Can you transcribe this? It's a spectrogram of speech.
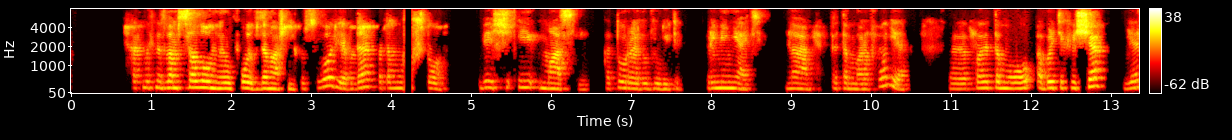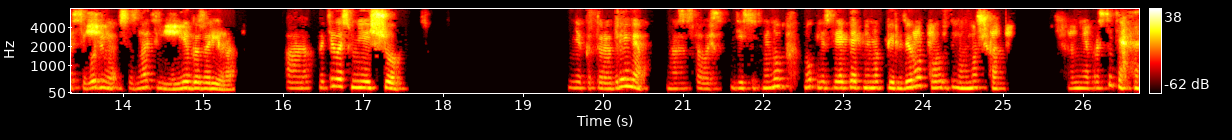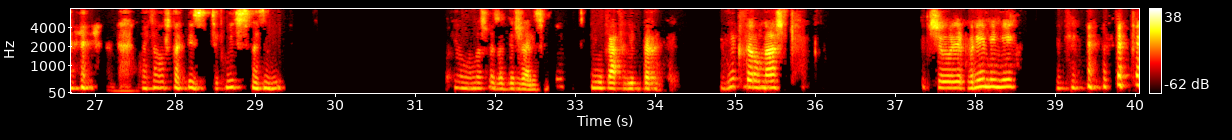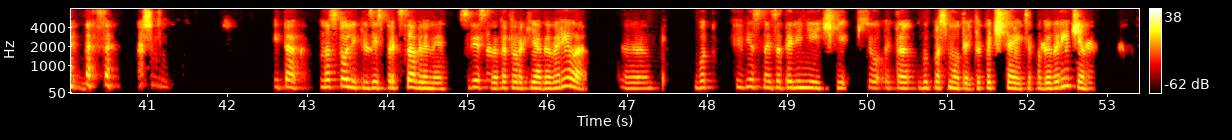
как мы их называем, салонный уход в домашних условиях, да, потому что вещи и маски, которые вы будете применять на этом марафоне, э, поэтому об этих вещах я сегодня сознательно не говорила. А хотелось мне еще некоторое время у нас осталось 10 минут. Ну, если я 5 минут переберу, то немножко... Вы меня простите, потому что из технической... Ну, немножко задержались. Ну как, Виктор? Виктор у нас человек времени. Итак, на столике здесь представлены средства, о которых я говорила. Э, вот Чудесно из этой линейки все это вы посмотрите, почитаете, поговорите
